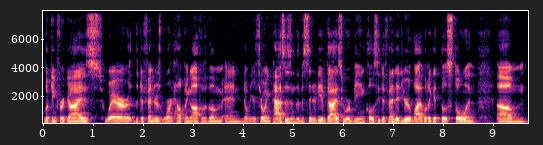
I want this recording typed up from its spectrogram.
looking for guys where the defenders weren't helping off of them. And you know, when you're throwing passes in the vicinity of guys who are being closely defended, you're liable to get those stolen. Um,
